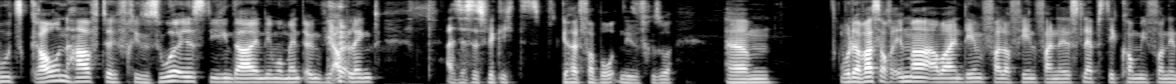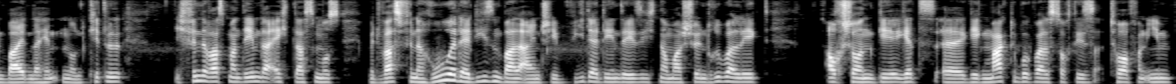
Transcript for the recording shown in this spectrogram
Huts grauenhafte Frisur ist, die ihn da in dem Moment irgendwie ablenkt. Also, es ist wirklich, das gehört verboten, diese Frisur. Ähm, oder was auch immer, aber in dem Fall auf jeden Fall eine Slapstick-Kombi von den beiden da hinten und Kittel. Ich finde, was man dem da echt lassen muss, mit was für einer Ruhe der diesen Ball einschiebt, wie der den, der sich nochmal schön drüber legt. Auch schon ge jetzt äh, gegen Magdeburg war das doch dieses Tor von ihm.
